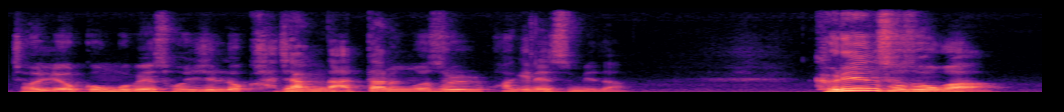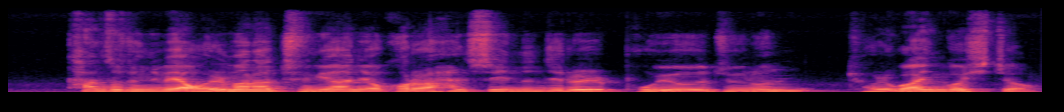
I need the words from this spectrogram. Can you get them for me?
전력 공급의 손실도 가장 낮다는 것을 확인했습니다. 그린 수소가 탄소 중립에 얼마나 중요한 역할을 할 수 있는지를 보여주는 결과인 것이죠.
